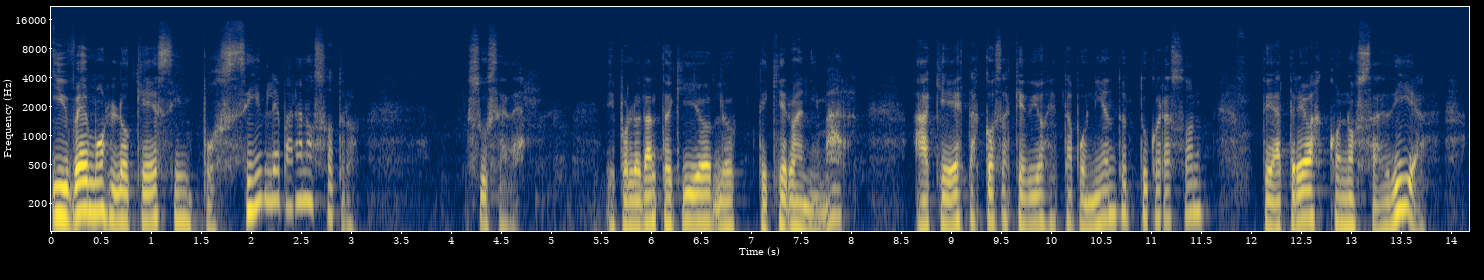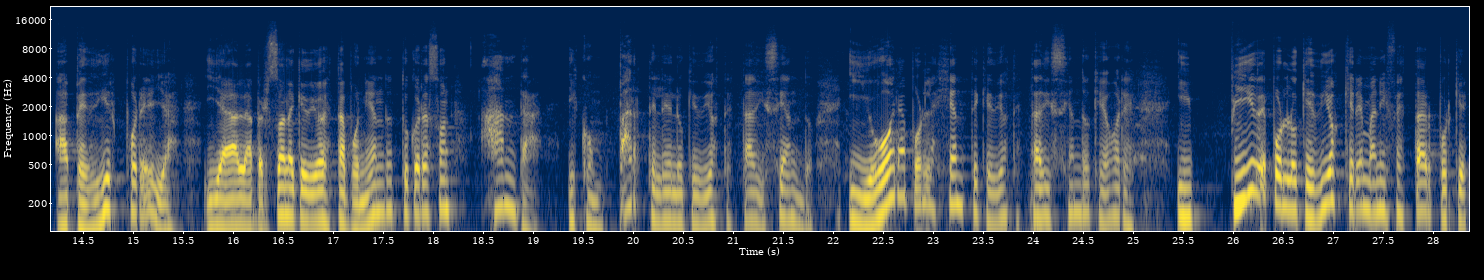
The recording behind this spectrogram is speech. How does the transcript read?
y vemos lo que es imposible para nosotros suceder. Y por lo tanto aquí yo te quiero animar a que estas cosas que Dios está poniendo en tu corazón te atrevas con osadía a pedir por ellas y a la persona que Dios está poniendo en tu corazón, anda y compártele lo que Dios te está diciendo. Y ora por la gente que Dios te está diciendo que ore. Y pide por lo que Dios quiere manifestar porque,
